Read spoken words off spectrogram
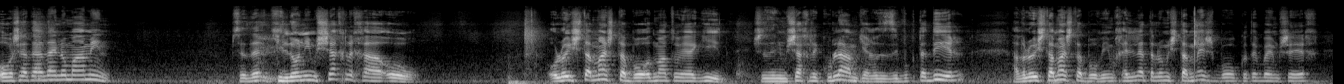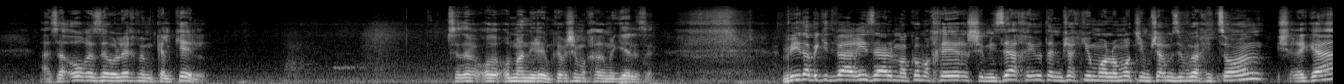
או שאתה עדיין לא מאמין. בסדר? כי לא נמשך לך האור. או לא השתמשת בו, עוד מעט הוא יגיד שזה נמשך לכולם, כי הרי זה זיווג תדיר, אבל לא השתמשת בו, ואם חלילה אתה לא משתמש בו, הוא כותב בהמשך, אז האור הזה הולך ומקלקל. בסדר? עוד, עוד מעט נראה, מקווה שמחר נגיע לזה. ואיתה בכתבי האריזה על מקום אחר, שמזה החיות הנמשך קיום העולמות שנמשך מזיווג החיצון, רגע,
